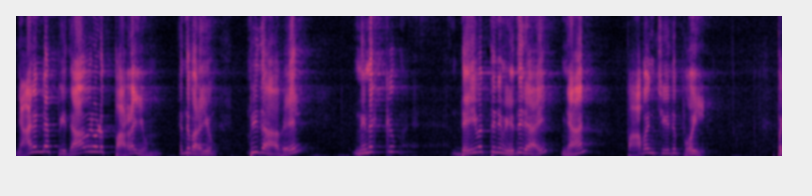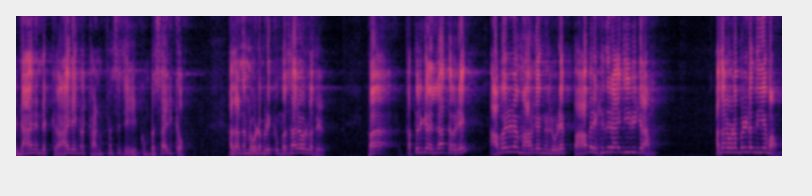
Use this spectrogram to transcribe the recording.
ഞാൻ എന്റെ പിതാവിനോട് പറയും എന്ത് പറയും? പിതാവേ നിനക്കും ദൈവത്തിനും എതിരായി ഞാൻ പാപം ചെയ്തു പോയി. അപ്പം ഞാൻ എന്റെ കാര്യങ്ങൾ കൺഫസ് ചെയ്യും. കുമ്പസാരിക്കും. അതാണ് നമ്മൾ ഉടമ്പടി കുമ്പസാരം ഉള്ളത്. ഇപ്പം കത്തോലിക്കലല്ലാത്തവർ അവരുടെ മാർഗങ്ങളിലൂടെ പാപരഹിതരായി ജീവിക്കണം. അതാണ് ഉടമ്പടിയുടെ നിയമം.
